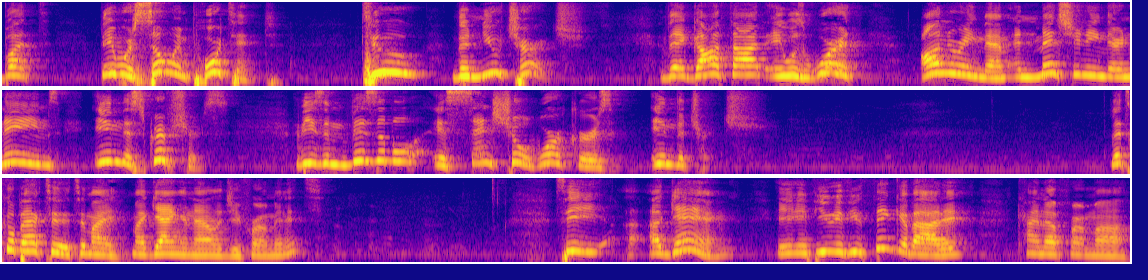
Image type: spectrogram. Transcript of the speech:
But they were so important to the new church that God thought it was worth honoring them and mentioning their names in the scriptures. These invisible, essential workers in the church. Let's go back to, to my, my gang analogy for a minute. See, a, gang, if you, if you think about it kind of from a,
